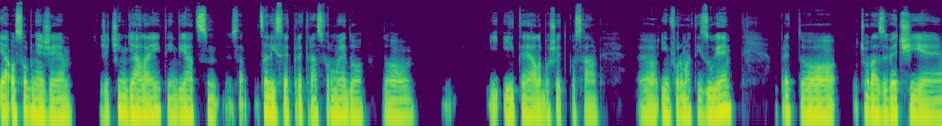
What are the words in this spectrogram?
ja osobne, že, že čím ďalej, tým viac sa celý svet pretransformuje do, do IT alebo všetko sa e, informatizuje. Preto čoraz väčšie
